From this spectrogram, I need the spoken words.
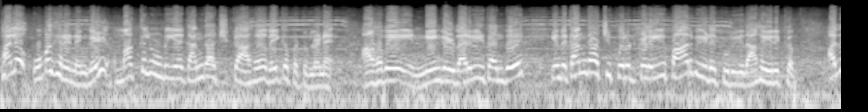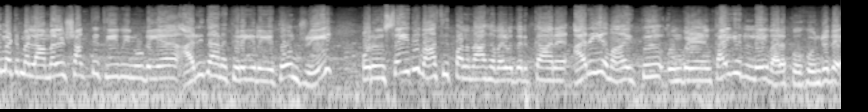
பல உபகரணங்கள் மக்களுடைய கண்காட்சிக்காக வைக்கப்பட்டுள்ளன. ஆகவே நீங்கள் வருகை தந்து இந்த கண்காட்சி பொருட்களை பார்வையிடக்கூடியதாக இருக்கும். அது மட்டுமல்லாமல் சக்தி தீவினுடைய அரிதான திரையிலேயே தோன்றி ஒரு செய்தி வாசிப்பாளராக வருவதற்கான அரிய வாய்ப்பு உங்கள் கையிலே வரப்போகின்றது.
